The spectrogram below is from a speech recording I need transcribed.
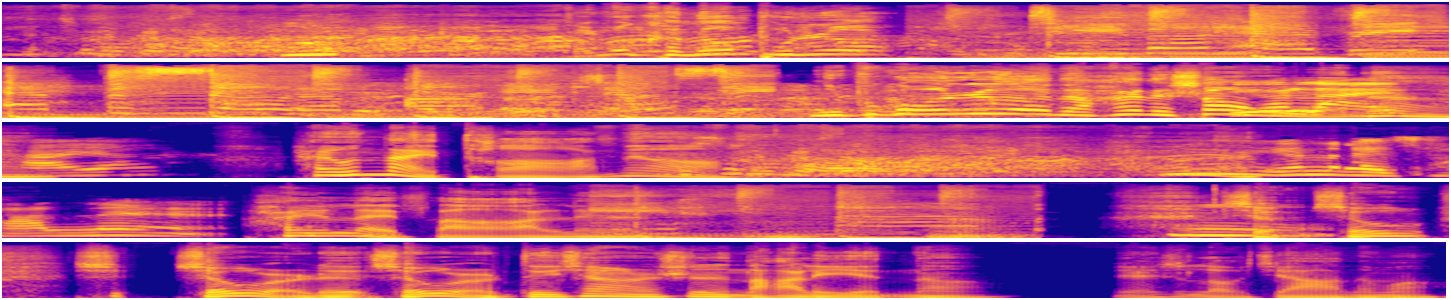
嗯怎么可能不热？你不光热呢，还得上火呢。奶茶呀，还有奶茶呢。有奶茶呢，还有奶茶呢。嗯，小小小小果的小果对象是哪里人呢？也是老家的吗？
